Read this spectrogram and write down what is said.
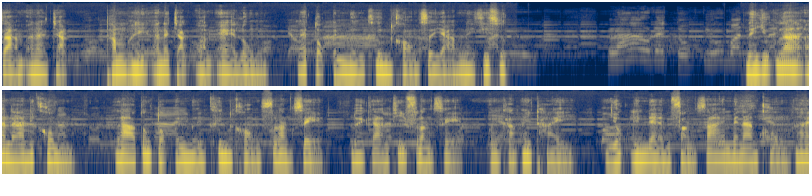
สามอาณาจักรทำให้อาณาจักรอ่อนแอลง และตกเป็นเมืองขึ้นของสยามในที่สุด ในยุคล่าอาณานิคม ลาวต้องตกเป็นเมืองขึ้นของฝรั่งเศส โดยการที่ฝรั่งเศสบังคับให้ไทย ยกดินแดนฝั่งซ้ายแม่น้ำโขงให้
